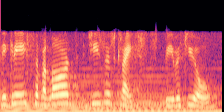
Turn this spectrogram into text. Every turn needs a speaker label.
Speaker 1: May the grace of our Lord Jesus Christ be with you all.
